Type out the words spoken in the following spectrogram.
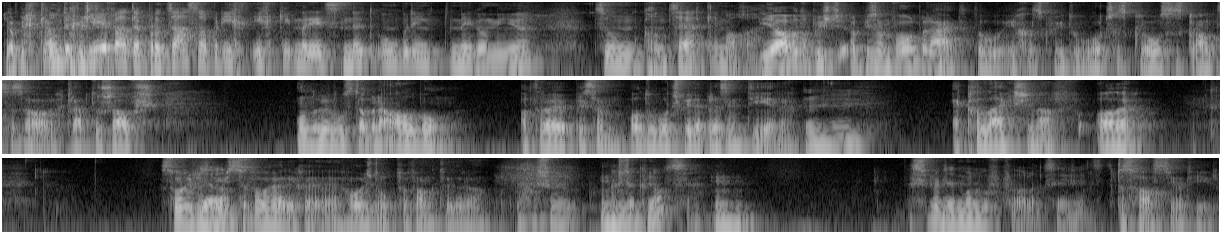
Ja, ich glaube, Und ich liebe auch den Prozess, aber ich, ich gebe mir jetzt nicht unbedingt mega Mühe, zum Konzerte zu machen. Ja, aber du bist etwas am Vorbereiten. Du, ich habe das Gefühl, du willst ein grosses Ganzes haben. Ich glaube, du schaffst unterbewusst an einem Album oder etwas, das du willst wieder präsentieren Mhm. A collection of, oder? Sorry fürs Ja. Nüssen vorher, ich äh, Heuschnupfen fängt wieder an. Hast du, hast du genossen? Mhm. Das ist mir nicht mal aufgefallen, siehst jetzt. Das hasse ich an dir.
